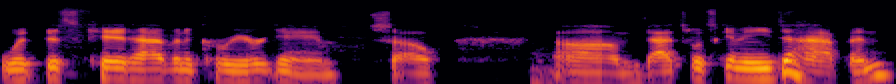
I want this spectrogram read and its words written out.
with this kid having a career game. So um, that's what's going to need to happen.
